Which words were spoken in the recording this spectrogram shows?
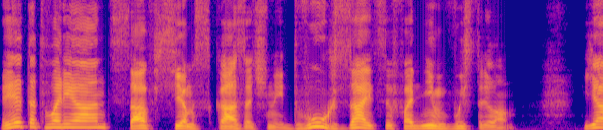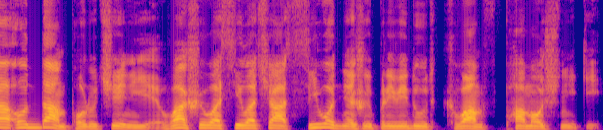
Этот вариант совсем сказочный, двух зайцев одним выстрелом. Я отдам поручение, вашего силача сегодня же приведут к вам в помощники.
